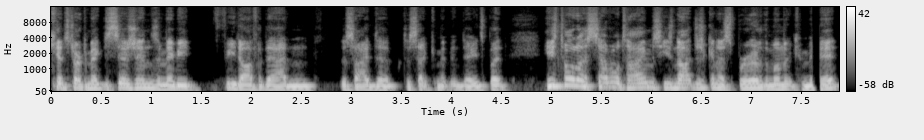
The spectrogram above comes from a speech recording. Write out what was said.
kids start to make decisions and maybe feed off of that and decide to to set commitment dates. But he's told us several times he's not just going to spur of the moment commit.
